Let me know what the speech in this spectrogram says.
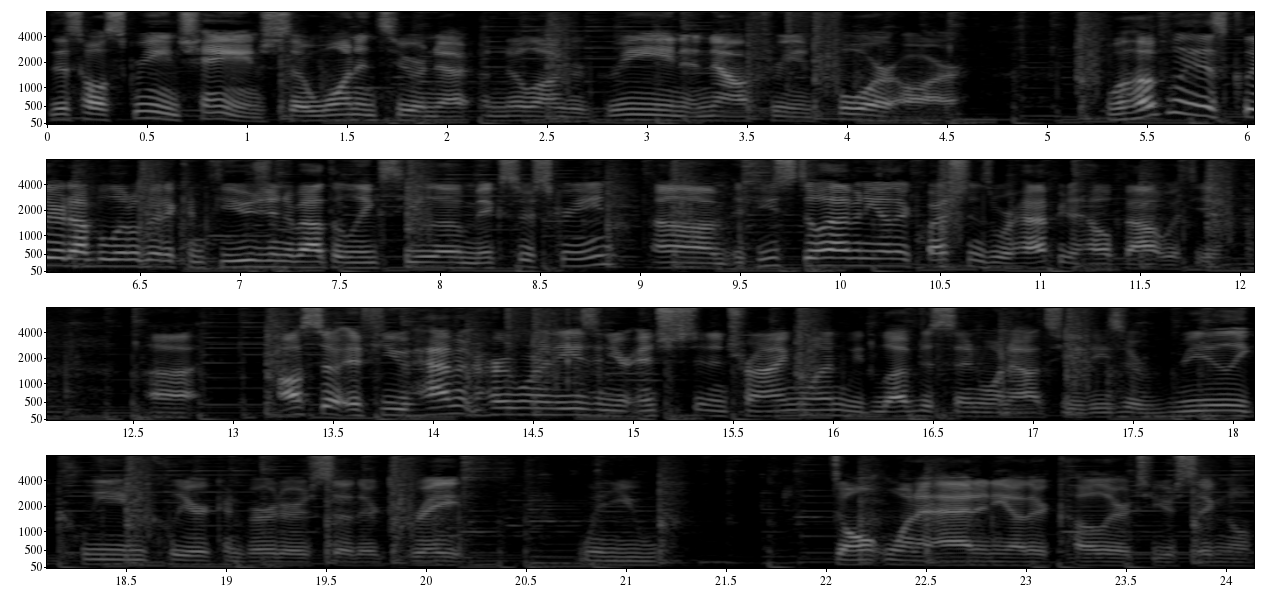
this whole screen changed so one and two are no, no longer green and now three and four are. Well hopefully this cleared up a little bit of confusion about the Lynx Hilo mixer screen. Um, if you still have any other questions we're happy to help out with you. Uh, also, if you haven't heard one of these and you're interested in trying one, we'd love to send one out to you. These are really clean, clear converters, so they're great when you don't want to add any other color to your signal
